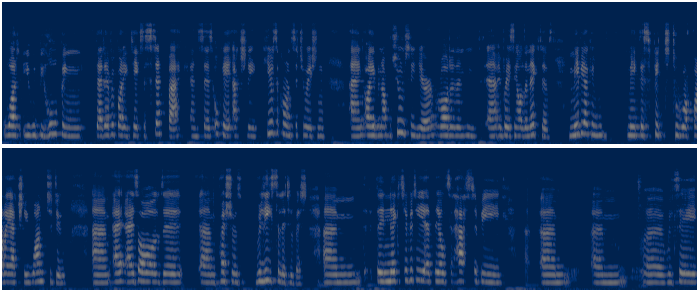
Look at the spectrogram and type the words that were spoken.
What you would be hoping that everybody takes a step back and says, okay, actually, here's the current situation, and I have an opportunity here rather than uh, embracing all the negatives. Maybe I can make this fit to work what I actually want to do. Um, as all the um, pressures release a little bit. Um, the negativity at the outset has to be, um, um, uh, we'll say,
